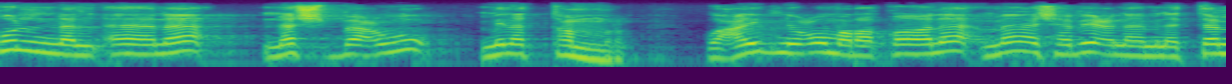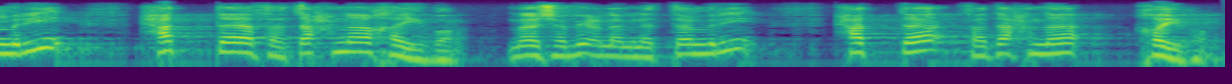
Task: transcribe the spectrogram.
قلنا الآن نشبع من التمر. وعن ابن عمر قال ما شبعنا من التمر حتى فتحنا خيبر. ما شبعنا من التمر حتى فتحنا خيبر.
